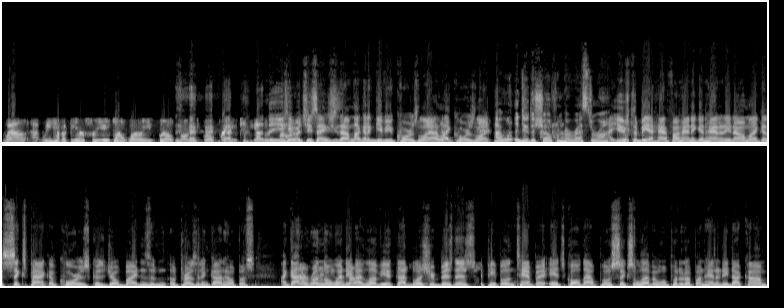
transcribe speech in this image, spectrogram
Well, uh, we have a beer for you. Don't worry. We'll we'll, we'll bring you to the other Linda, you hear what she's saying? She said, "I'm not going to give you Coors Light. I like Coors Light. I want to do the show from her restaurant. I used to be a half a Heineken Hannity. Now I'm like a six pack of Coors because Joe Biden's a, a president. God help us. I got to run though, Wendy. I love you. God bless your business. People in Tampa, it's called Outpost 611. We'll put it up on Hannity.com.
